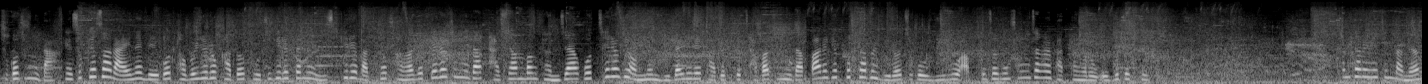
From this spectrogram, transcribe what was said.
죽어줍니다. 계속해서 라인을 밀고 W로 가둬 도주기를 빼는 이 스킬을 맞춰 강하게 때려줍니다. 다시 한번 견제하고 체력이 없는 니달리를 가볍게 잡아줍니다. 빠르게 포탑을 밀어주고 이후 압도적인 성장을 바탕으로 오브젝트 선사를 해준다면?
